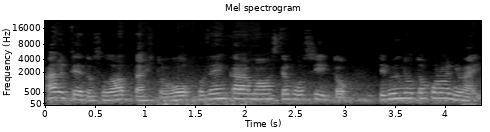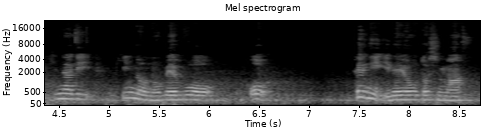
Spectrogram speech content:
ある程度育った人を保全から回してほしいと、自分のところにはいきなり金の延べ棒を手に入れようとします。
